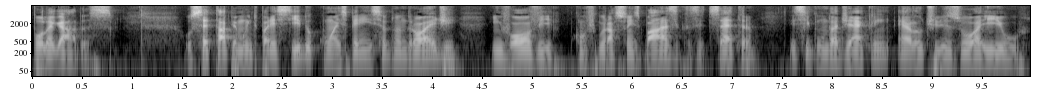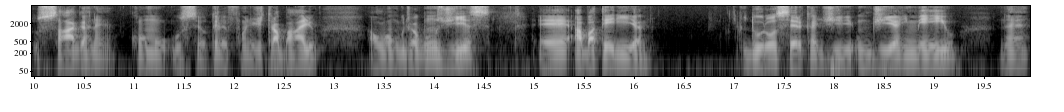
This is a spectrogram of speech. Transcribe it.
polegadas. O setup é muito parecido com a experiência do Android, envolve configurações básicas, etc. E segundo a Jacqueline, ela utilizou aí o, o Saga né, como o seu telefone de trabalho ao longo de alguns dias. É, a bateria durou cerca de um dia e meio, né,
